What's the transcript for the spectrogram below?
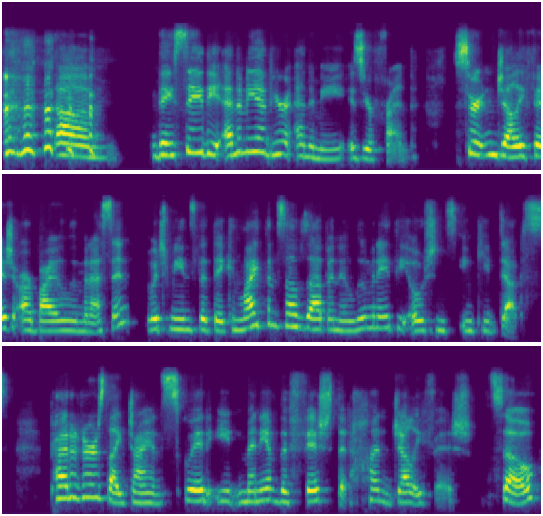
Um, they say the enemy of your enemy is your friend. Certain jellyfish are bioluminescent, which means that they can light themselves up and illuminate the ocean's inky depths. Predators like giant squid eat many of the fish that hunt jellyfish. So,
